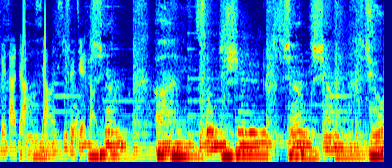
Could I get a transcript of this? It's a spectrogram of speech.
为大家详细的介绍一下。爱总是像秋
